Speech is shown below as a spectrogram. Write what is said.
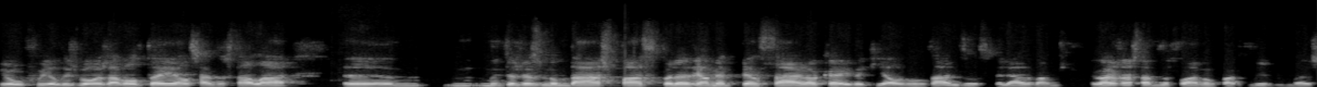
eu fui a Lisboa, já voltei, a Alexandra está lá. Uh, muitas vezes não dá espaço para realmente pensar, ok, daqui a alguns anos, ou se calhar vamos. Agora já estamos a falar num quarto livro, mas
